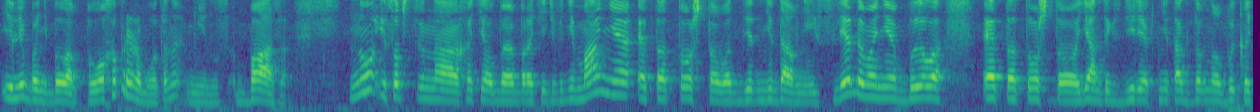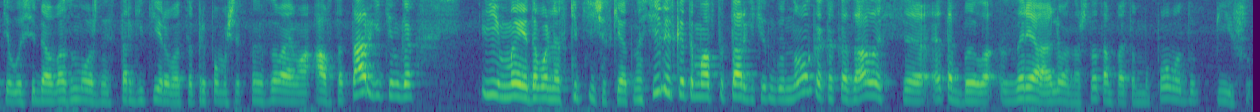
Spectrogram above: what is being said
и либо было плохо проработана минус база. Ну и, собственно, хотел бы обратить внимание, это то, что вот недавнее исследование было, это то, что Яндекс Директ не так давно выкатил у себя возможность таргетироваться при помощи так называемого автотаргетинга. И мы довольно скептически относились к этому автотаргетингу, но, как оказалось, это было зря. Алена, что там по этому поводу пишут?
